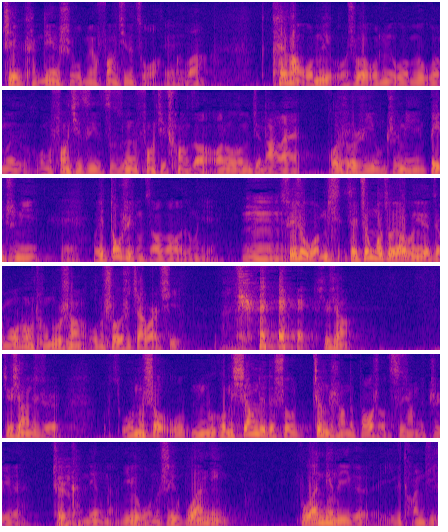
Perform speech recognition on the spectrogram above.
这肯定是我们要放弃的左，好吧？开放，我们我说我们我们我们我们放弃自己的自尊，放弃创造，完了我们就拿来，或者说是一种殖民，被殖民。对，我觉得都是一种糟糕的东西。嗯。所以说，我们在中国做摇滚乐，在某种程度上，我们受的是夹板气。就像，就像就是我们受我我们相对的受政治上的保守思想的制约，这是肯定的，因为我们是一个不安定、不安定的一个一个团体。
